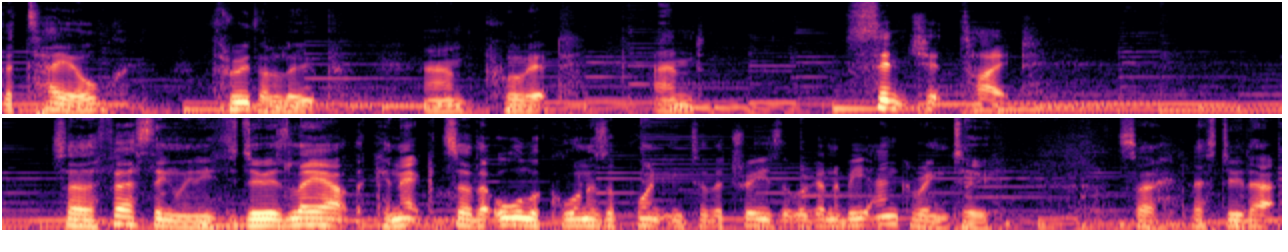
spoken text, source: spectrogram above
the tail through the loop and pull it and cinch it tight. So the first thing we need to do is lay out the connect so that all the corners are pointing to the trees that we're going to be anchoring to. So let's do that.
